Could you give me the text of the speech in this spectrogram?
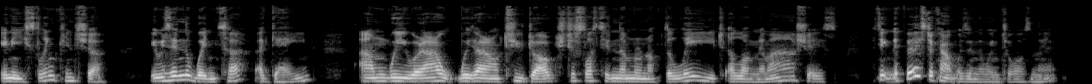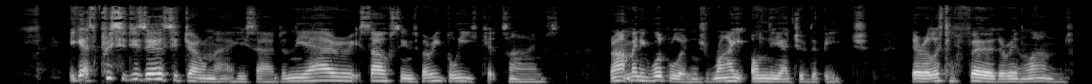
in East Lincolnshire. It was in the winter again, and we were out with our two dogs, just letting them run off the lead along the marshes. I think the first account was in the winter, wasn't it? It gets pretty deserted down there, he said, and the area itself seems very bleak at times. There aren't many woodlands right on the edge of the beach, they're a little further inland.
